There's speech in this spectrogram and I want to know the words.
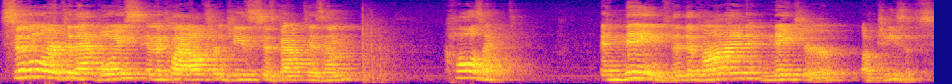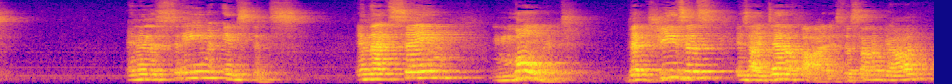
similar to that voice in the clouds from Jesus' baptism, calls out and names the divine nature of Jesus. And in the same instance, in that same moment that Jesus is identified as the Son of God,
